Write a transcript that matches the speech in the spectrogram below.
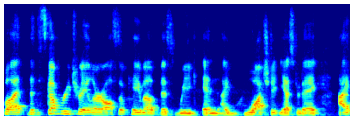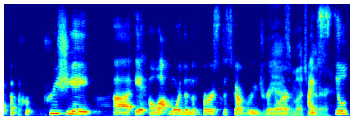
but the Discovery trailer also came out this week, and I watched it yesterday. I appreciate uh, it a lot more than the first Discovery trailer. Yeah, it's much better. I still,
